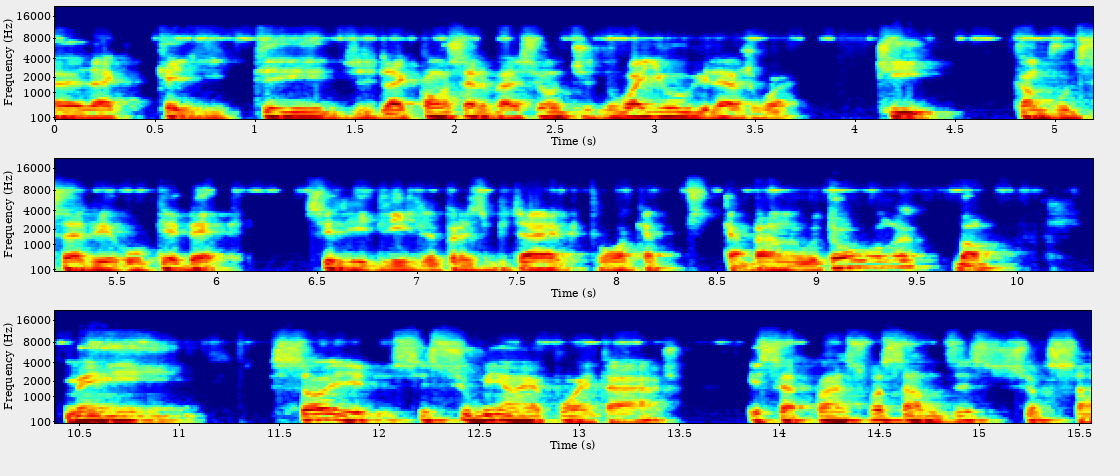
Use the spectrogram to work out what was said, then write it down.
euh, la qualité de la conservation du noyau villageois, qui, comme vous le savez, au Québec, c'est l'église, le presbytère, trois, quatre petites cabanes autour. Bon. Mais ça, c'est soumis à un pointage et ça prend 70 sur 100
